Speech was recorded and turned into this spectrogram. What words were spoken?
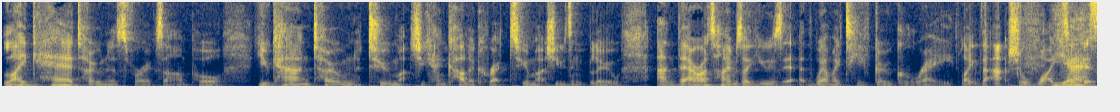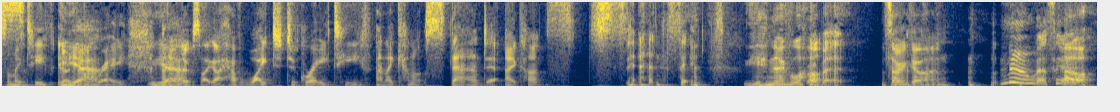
like hair toners, for example, you can tone too much, you can color correct too much using blue. And there are times I use it where my teeth go grey, like the actual white Yes. bits on my teeth go Yeah. grey. And Yeah. it looks like I have white to grey teeth and I cannot stand it. I can't stand it. You know what? Robert. Sorry, go on. No, that's it. Oh,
